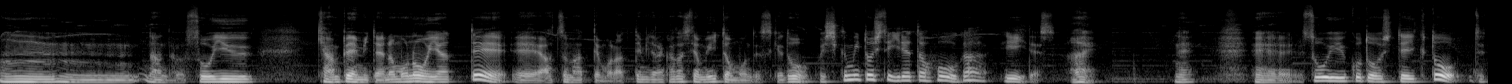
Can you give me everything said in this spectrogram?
うーんなんだろうそういうキャンペーンみたいなものをやって、えー、集まってもらってみたいな形でもいいと思うんですけどこれ仕組みとして入れた方がいいです。はいねえー、そういうことをしていくと絶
